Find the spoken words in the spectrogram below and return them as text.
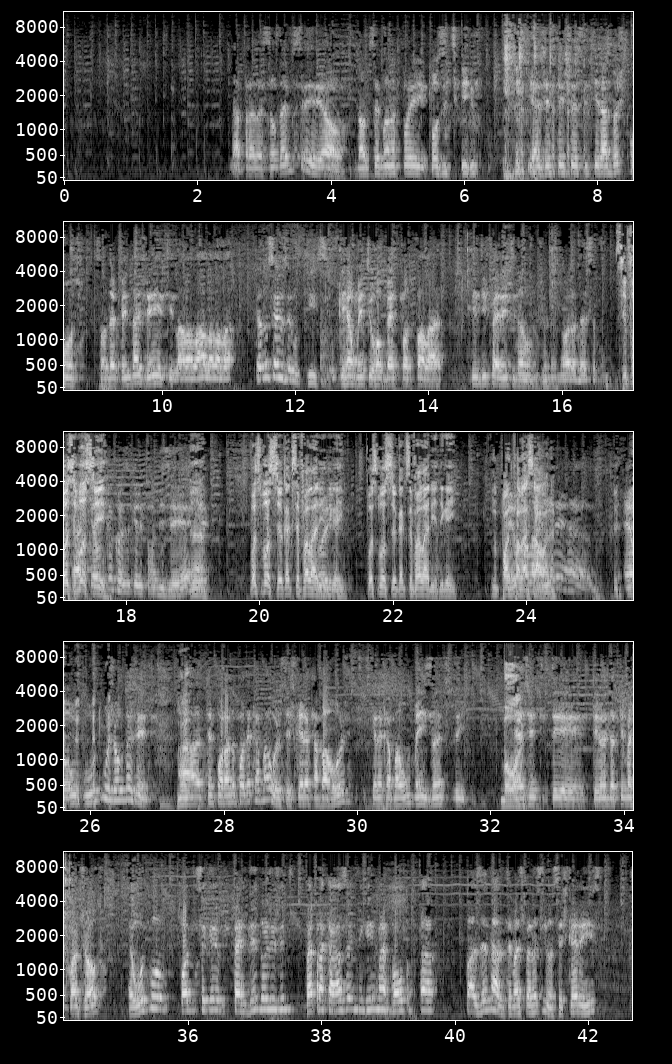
Na pré-eleição deve ser, ó. Final de semana foi positivo. e a gente tem chance de tirar dois pontos. Só depende da gente, lá, lá, lá, lá, lá, lá. Eu não sei o que, o que realmente o Roberto pode falar de diferente não, Júnior, na hora dessa. não. Se fosse que a você, única coisa que ele pode dizer é Ah. que fosse você, o que é que você falaria? Oi. Diga aí. Fosse você, o que é que você falaria? Diga aí. Não pode eu falar essa hora. É, é o, o último jogo da gente. A temporada pode acabar hoje. Vocês querem acabar hoje? Vocês querem acabar um mês antes de, Boa. a gente ter, ter ainda ter mais quatro jogos. É o último, pode ser que perdendo hoje a gente vai pra casa e ninguém mais volta pra fazer nada, tem mais esperança nenhuma. Vocês querem isso?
